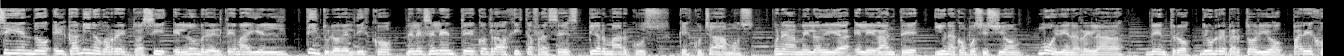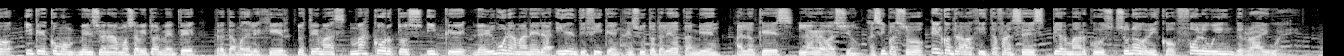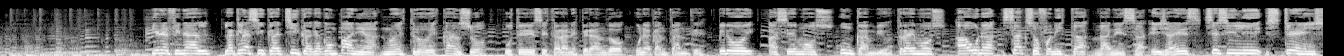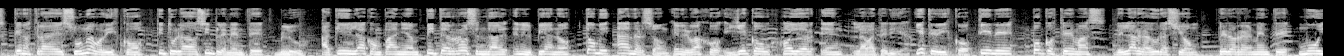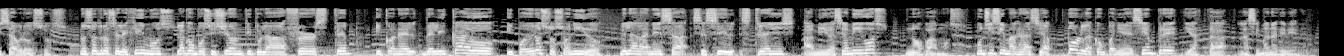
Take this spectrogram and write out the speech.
Siguiendo el camino correcto, así el nombre del tema y el título del disco del excelente contrabajista francés Pierre Marcus que escuchábamos. Una melodía elegante y una composición muy bien arreglada dentro de un repertorio parejo y que como mencionamos habitualmente tratamos de elegir los temas más cortos y que de alguna manera identifiquen en su totalidad también a lo que es la grabación. Así pasó el contrabajista francés Pierre Marcus su nuevo disco Following the Right Way. Y en el final, la clásica chica que acompaña nuestro descanso, ustedes estarán esperando una cantante. Pero hoy hacemos un cambio. Traemos a una saxofonista danesa. Ella es Cecily Strange, que nos trae su nuevo disco titulado simplemente Blue. Aquí la acompañan Peter Rosendahl en el piano, Tommy Anderson en el bajo y Jacob Hoyer en la batería. Y este disco tiene pocos temas de larga duración, pero realmente muy sabrosos. Nosotros elegimos la composición titulada First Step y con el delicado y poderoso sonido de la danesa Cecil Strange, amigas y amigos, nos vamos. Muchísimas gracias por la compañía de siempre y hasta la semana que viene.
